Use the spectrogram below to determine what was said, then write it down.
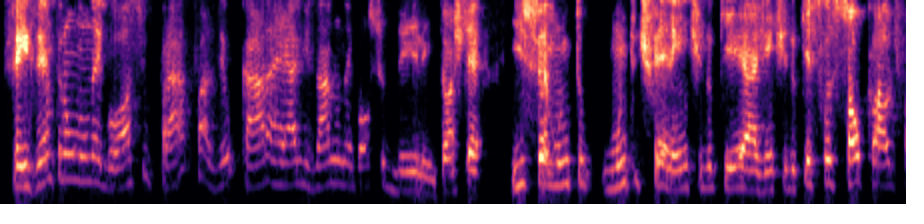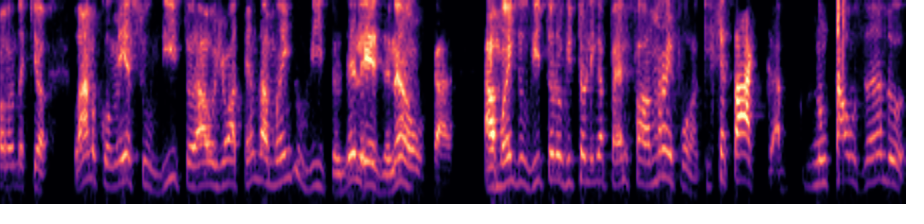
vocês entram no negócio para fazer o cara realizar no negócio dele. Então, acho que é, isso é muito, muito diferente do que a gente, do que se fosse só o Cláudio falando aqui, ó. Lá no começo, o Vitor, ah, hoje eu atendo a mãe do Vitor. Beleza, não, cara. A mãe do Vitor, o Vitor liga para ela e fala: Mãe, porra, o que, que você tá. Não tá usando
